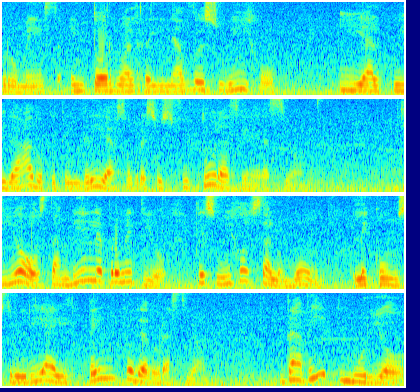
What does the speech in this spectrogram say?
promesa en torno al reinado de su hijo y al cuidado que tendría sobre sus futuras generaciones. Dios también le prometió que su hijo Salomón le construiría el templo de adoración. David murió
